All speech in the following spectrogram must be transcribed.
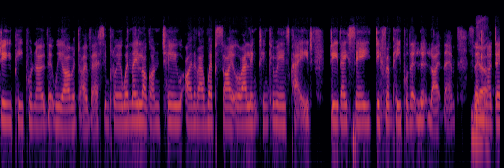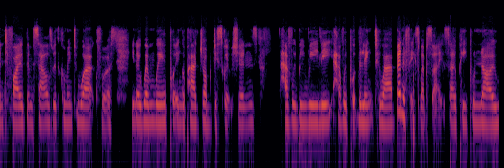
do people know that we are a diverse employer when they log on to either our website or our LinkedIn careers page? Do they see different people that look like them so they can identify themselves with coming to work for us? You know, when we're putting up our job descriptions, have we been really have we put the link to our benefits website so people know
